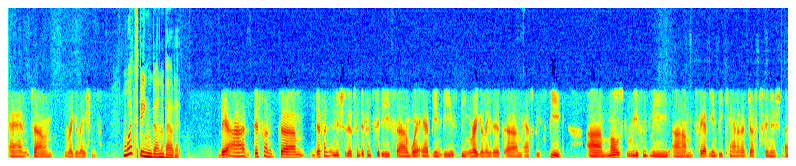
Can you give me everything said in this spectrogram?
and um, regulations. What's being done about it? There are different um, different initiatives in different cities um, where Airbnb is being regulated as we speak. Um, most recently, um, Fairbnb Canada just finished a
